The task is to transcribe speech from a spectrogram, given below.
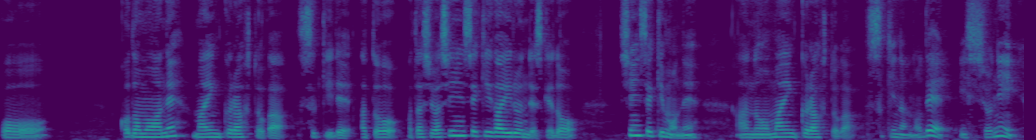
こう、子供はね、マインクラフトが好きで、あと、私は親戚がいるんですけど、親戚もね、あの、マインクラフトが好きなので、一緒に、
